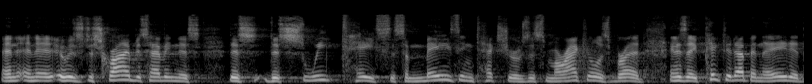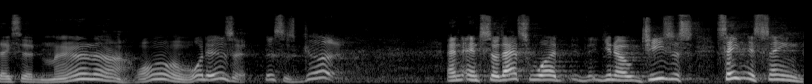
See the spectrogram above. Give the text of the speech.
and, and it, was described as having this, this, this sweet taste, this amazing texture. It was this miraculous bread. And as they picked it up and they ate it, they said, Manna, uh, whoa, what is it? This is good. And, and so that's what, you know, Jesus, Satan is saying,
